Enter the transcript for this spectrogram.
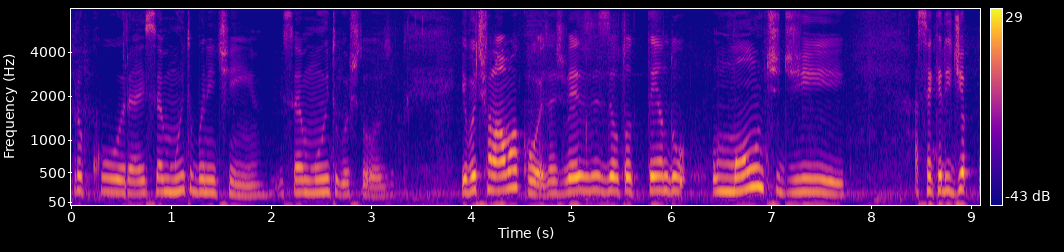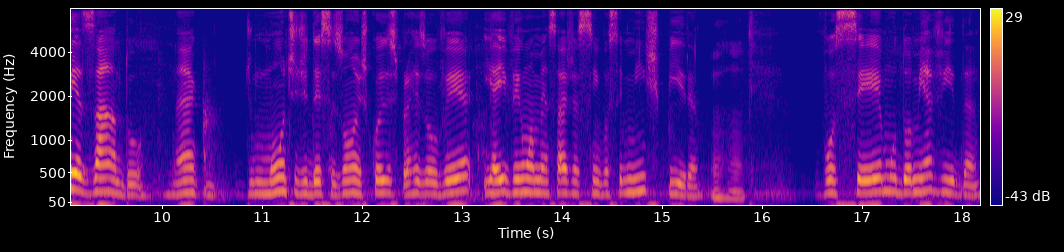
Procura. Isso é muito bonitinho. Isso é muito gostoso. E eu vou te falar uma coisa. Às vezes eu tô tendo um monte de assim, aquele dia pesado, né? De um monte de decisões, coisas para resolver, e aí vem uma mensagem assim: você me inspira. Uhum. Você mudou minha vida.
